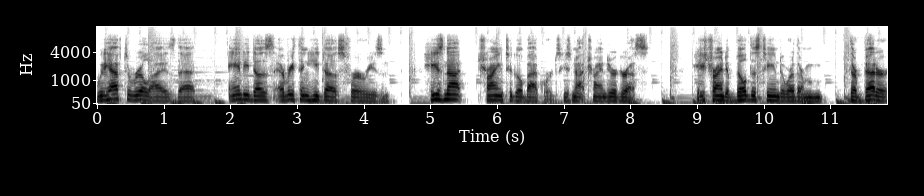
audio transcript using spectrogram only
we have to realize that Andy does everything he does for a reason. He's not trying to go backwards. He's not trying to regress. He's trying to build this team to where they're they're better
